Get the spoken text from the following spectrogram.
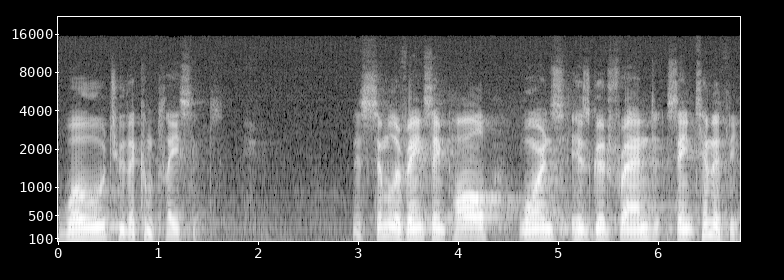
Woe to the complacent. In this similar vein, St. Paul warns his good friend, St. Timothy.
